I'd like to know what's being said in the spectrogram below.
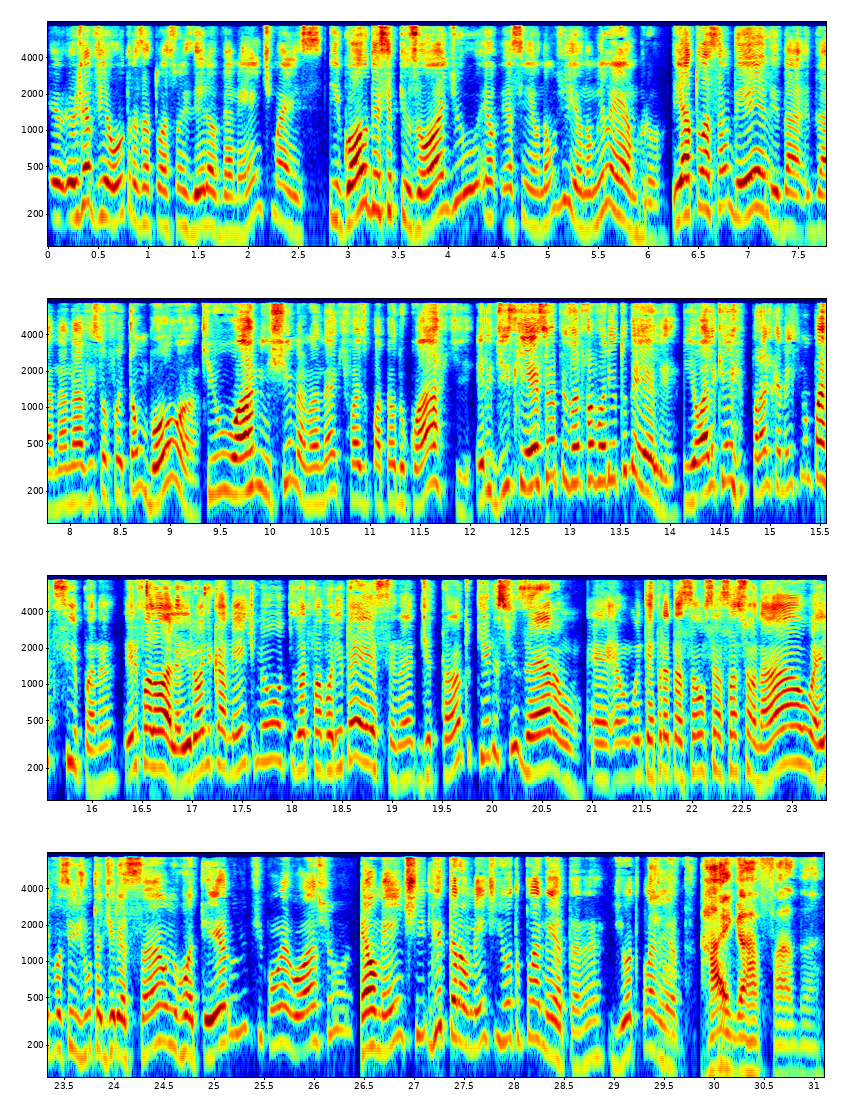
eu, já vi outras atuações dele, obviamente, mas igual desse episódio, eu, assim, eu não vi, eu não me lembro. E a atuação dele da, da, na Navisto foi tão boa que o Armin Shimmerman, né, que faz o papel do Quark, ele diz que esse é o episódio favorito dele. E olha que ele praticamente não participa, né? Ele falou: olha, ironicamente, meu episódio favorito é esse, né? De tanto que eles fizeram é, é, uma interpretação sensacional, aí você junta a direção e o roteiro e ficou um negócio realmente, literalmente, de outro planeta, né? De outro planeta. Raia engarrafada.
